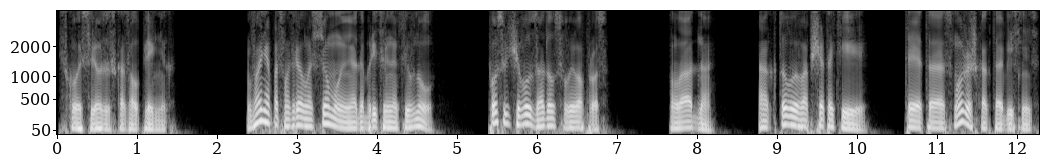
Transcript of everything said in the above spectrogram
сквозь слезы сказал пленник. Ваня посмотрел на Сему и одобрительно кивнул, после чего задал свой вопрос. «Ладно, а кто вы вообще такие? Ты это сможешь как-то объяснить?»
